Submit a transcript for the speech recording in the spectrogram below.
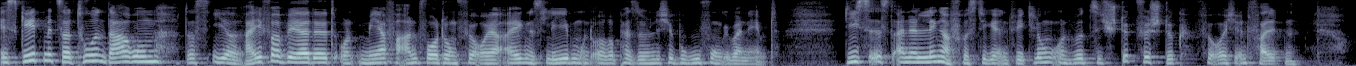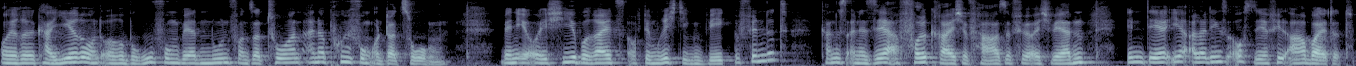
Es geht mit Saturn darum, dass ihr reifer werdet und mehr Verantwortung für euer eigenes Leben und eure persönliche Berufung übernehmt. Dies ist eine längerfristige Entwicklung und wird sich Stück für Stück für euch entfalten. Eure Karriere und eure Berufung werden nun von Saturn einer Prüfung unterzogen. Wenn ihr euch hier bereits auf dem richtigen Weg befindet, kann es eine sehr erfolgreiche Phase für euch werden, in der ihr allerdings auch sehr viel arbeitet.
